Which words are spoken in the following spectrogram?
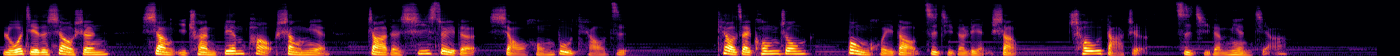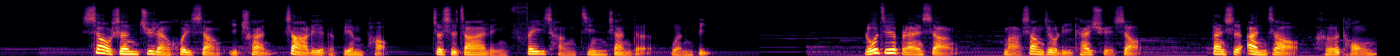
罗杰的笑声像一串鞭炮上面炸得稀碎的小红布条子，跳在空中，蹦回到自己的脸上，抽打着。自己的面颊，笑声居然会像一串炸裂的鞭炮，这是张爱玲非常精湛的文笔。罗杰本来想马上就离开学校，但是按照合同，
